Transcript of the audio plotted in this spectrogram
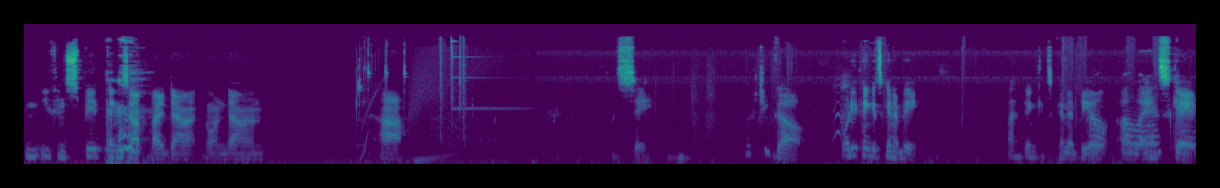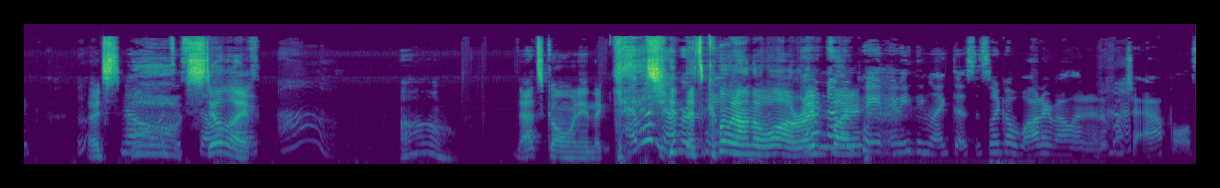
You can speed things up by down going down. Ah. Let's see. Where'd you go? What do you think it's gonna be? I think it's gonna be a, Oh, a a landscape. Uh, it's No, it's a still still life. life. Oh, that's going in the I would kitchen. never That's paint going it. on the wall right? I right would by. never paint anything like this. It's like a watermelon and a bunch of apples.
